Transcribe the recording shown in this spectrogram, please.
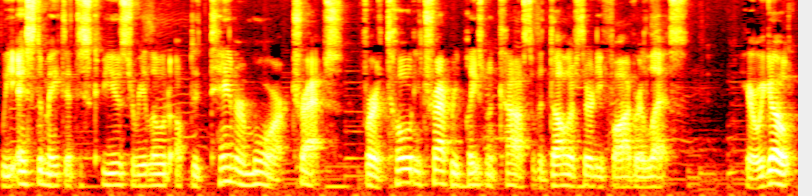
we estimate that this can be used to reload up to 10 or more traps for a total trap replacement cost of $1.35 or less. Here we go.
